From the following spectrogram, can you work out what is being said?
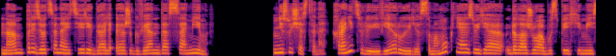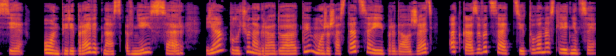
Нам придется найти регаль Эш Гвенда самим. Несущественно, хранителю и веру или самому князю я доложу об успехе миссии. Он переправит нас в ней, сэр. Я получу награду, а ты можешь остаться и продолжать отказываться от титула наследницы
